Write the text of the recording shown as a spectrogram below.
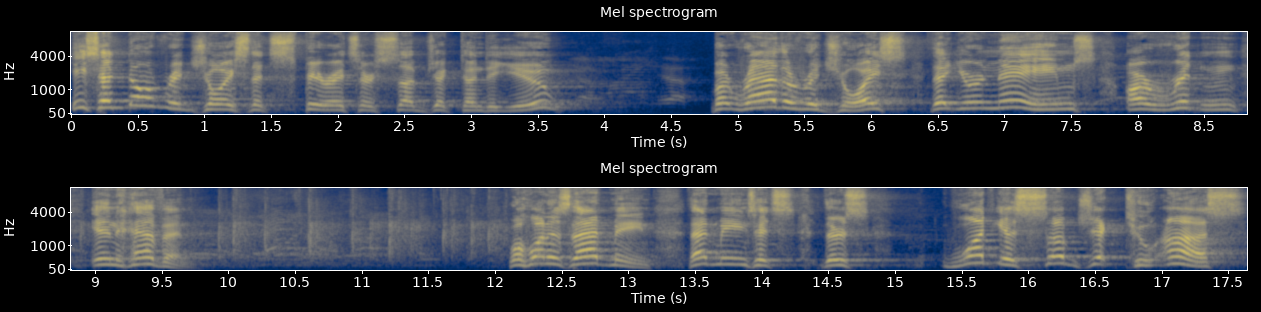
He said, Don't rejoice that spirits are subject unto you but rather rejoice that your names are written in heaven. Well, what does that mean? That means it's there's what is subject to us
